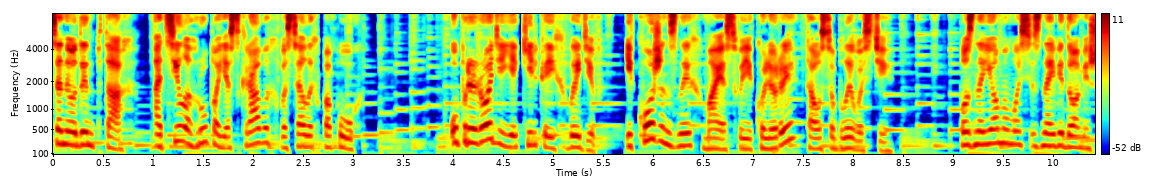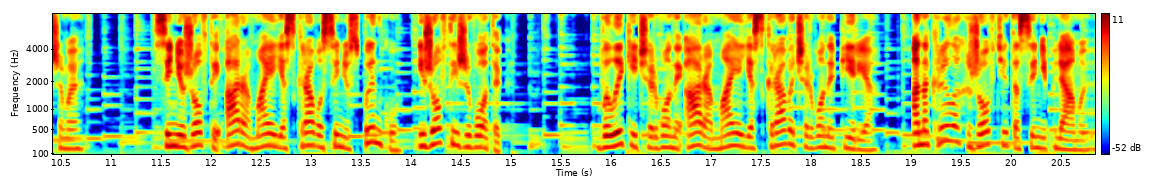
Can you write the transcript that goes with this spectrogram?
це не один птах, а ціла група яскравих веселих папуг. У природі є кілька їх видів, і кожен з них має свої кольори та особливості. Познайомимось з найвідомішими. Синьо-жовтий ара має яскраво синю спинку і жовтий животик. Великий червоний ара має яскраве червоне пір'я, а на крилах жовті та сині плями.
